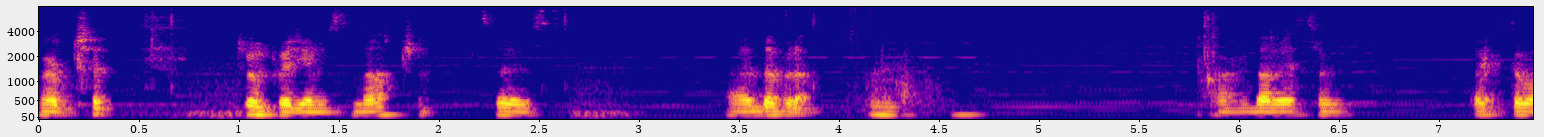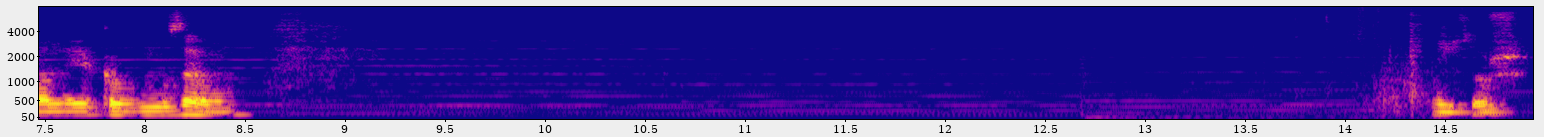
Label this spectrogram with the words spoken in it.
Znaczy, czemu powiedziałem znaczy? Co jest? Ale dobra. A, dalej jestem traktowany jako w muzeum. No cóż.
